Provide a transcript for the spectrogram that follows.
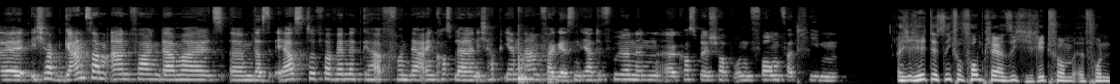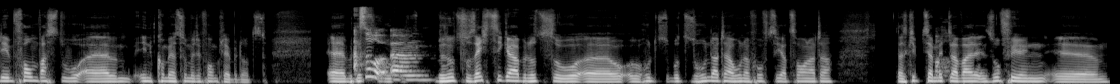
Äh, ich habe ganz am Anfang damals ähm, das erste verwendet gehabt von der einen Cosplayerin. Ich habe ihren Namen vergessen. Die hatte früher einen äh, Cosplay-Shop und Foam vertrieben. Ich rede jetzt nicht vom Foam Clay an sich, ich rede von dem Foam, was du ähm, in Kombination mit dem Foam Clay benutzt. Äh, benutzt, so, du, ähm, benutzt du 60er, benutzt du, äh, benutzt du 100er, 150er, 200er. Das gibt's ja oh. mittlerweile in so vielen. Äh,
